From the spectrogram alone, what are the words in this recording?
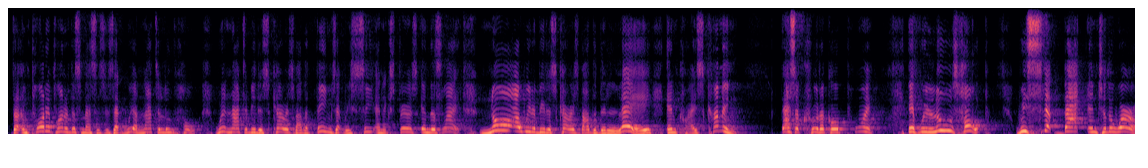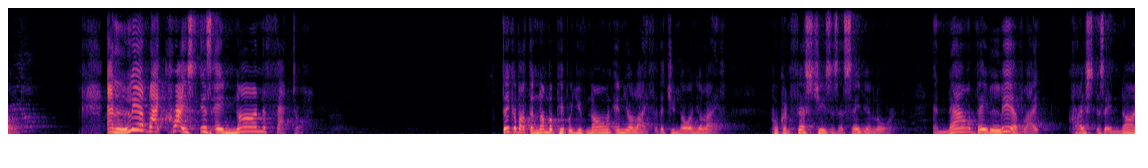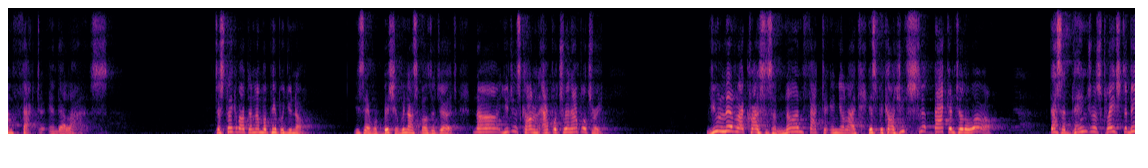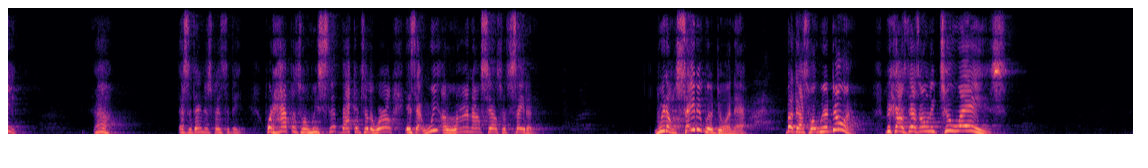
The important point of this message is that we are not to lose hope. We're not to be discouraged by the things that we see and experience in this life, nor are we to be discouraged by the delay in Christ's coming. That's a critical point. If we lose hope, we slip back into the world. And live like Christ is a non factor. Think about the number of people you've known in your life, that you know in your life, who confess Jesus as Savior and Lord. And now they live like Christ is a non factor in their lives. Just think about the number of people you know You say, well, Bishop, we're not supposed to judge. No, you just call an apple tree an apple tree. You live like Christ is a non factor in your life. It's because you've slipped back into the world. That's a dangerous place to be. Yeah, that's a dangerous place to be. What happens when we slip back into the world is that we align ourselves with Satan. We don't say that we're doing that, but that's what we're doing because there's only two ways.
